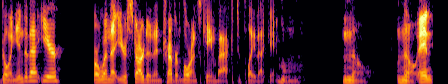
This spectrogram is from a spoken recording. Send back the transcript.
going into that year, or when that year started and Trevor Lawrence came back to play that game. No, no, and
